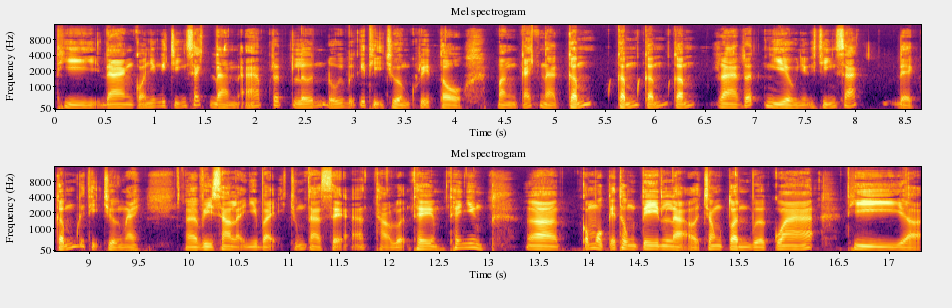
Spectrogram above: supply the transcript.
thì đang có những cái chính sách đàn áp rất lớn đối với cái thị trường crypto bằng cách là cấm cấm cấm cấm ra rất nhiều những chính sách để cấm cái thị trường này. À, vì sao lại như vậy? Chúng ta sẽ thảo luận thêm. Thế nhưng à, có một cái thông tin là ở trong tuần vừa qua thì à,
